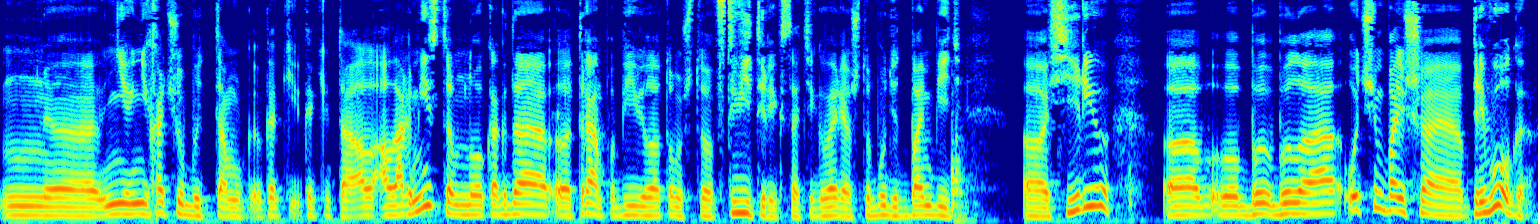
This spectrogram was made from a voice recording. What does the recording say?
не, не хочу быть там каким-то алармистом, но когда э, Трамп объявил о том, что в Твиттере, кстати говоря, что будет бомбить э, Сирию, была очень большая тревога.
